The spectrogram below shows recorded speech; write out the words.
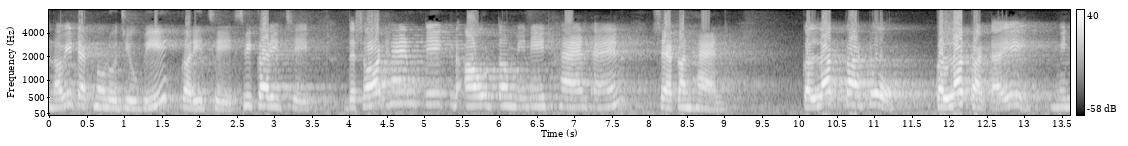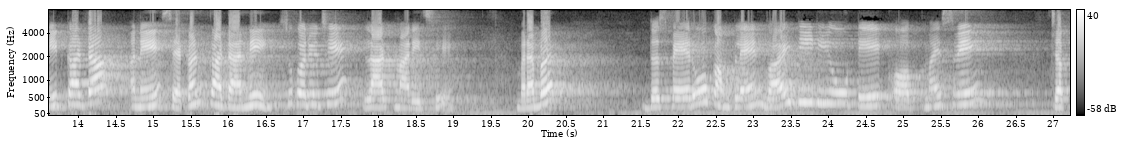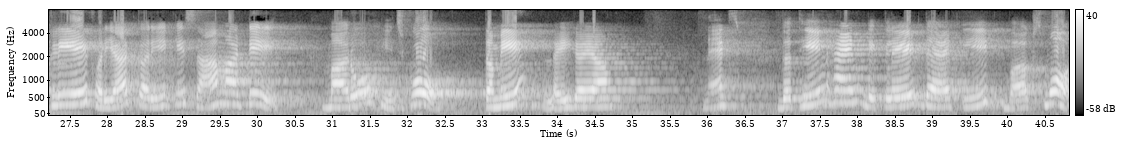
નવી ટેકનોલોજી ઊભી કરી છે, સ્વીકારી છે. The short hand taked out the minute hand and second hand કલાક કાંટો, કલાક કાંટાએ, મિનિટ કાંટા અને સેકન્ડ કાંટાને શું કર્યું છે? લાટ મારી છે. બરાબર? The sparrow complain why did you take off my swing ચકલીએ ફરિયાદ કરી કે શા માટે? મારો હિંચકો. તમે લઈ ગયા. Next the thin hand declared that it works more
